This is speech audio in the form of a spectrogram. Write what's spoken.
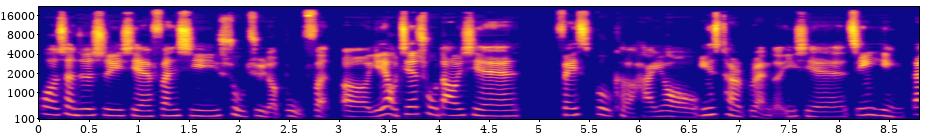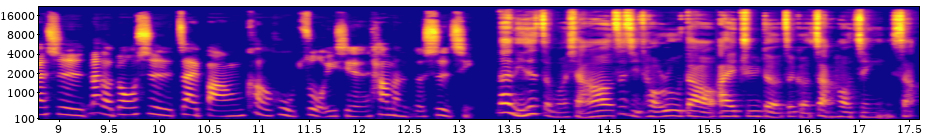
或者甚至是一些分析数据的部分，呃，也有接触到一些 Facebook 还有 Instagram 的一些经营，但是那个都是在帮客户做一些他们的事情。那你是怎么想要自己投入到 IG 的这个账号经营上？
